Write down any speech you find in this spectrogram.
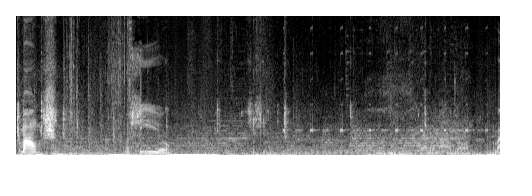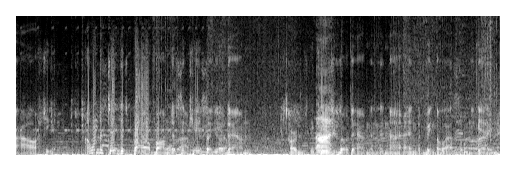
Come on. Shield. Wow, shit. I want to take this bile bomb just in case I go down. Or in case Uh. you go down and then I end up being the last one again.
